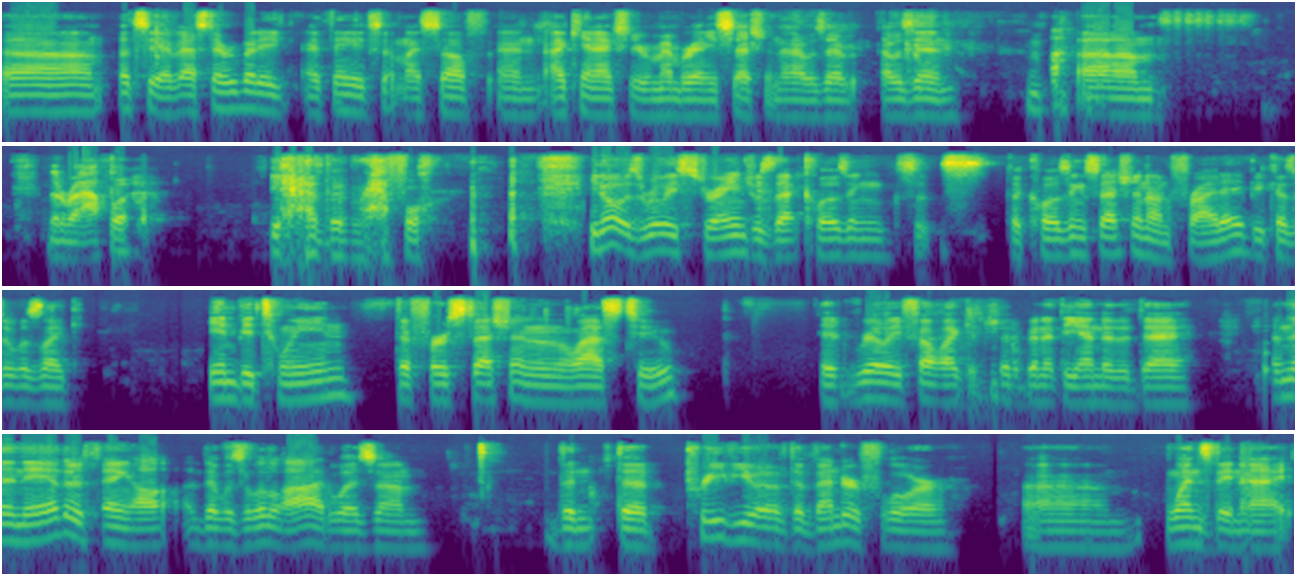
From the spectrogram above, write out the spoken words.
Um, let's see. I've asked everybody, I think, except myself, and I can't actually remember any session that I was ever I was in. Um, The raffle. yeah, the raffle. you know what was really strange was that closing s- s- the closing session on Friday because it was like in between the first session and the last two. It really felt like it should have been at the end of the day. And then the other thing I'll, that was a little odd was um, the the preview of the vendor floor um, Wednesday night,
